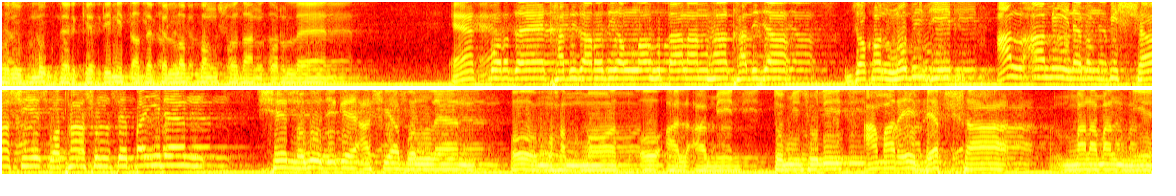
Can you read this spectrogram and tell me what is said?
গরিব লোকদেরকে তিনি তাদেরকে লভ্যাংশ দান করলেন। এক পর্যায়ে খাদিজা রদি আল্লাহ তালানহা খাদিজা যখন নবীজির আল আমিন এবং বিশ্বাসী কথা শুনতে পাইলেন, সে নবীজিকে আসিয়া বললেন, ও মোহাম্মদ, ও আল আমিন তুমি যদি আমার এই ব্যবসা মালামাল নিয়ে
